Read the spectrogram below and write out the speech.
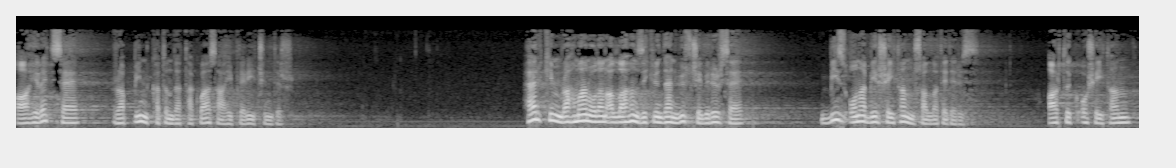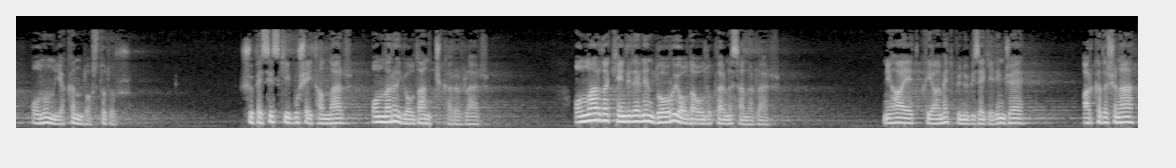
Ahiretse Rabbin katında takva sahipleri içindir. Her kim Rahman olan Allah'ın zikrinden yüz çevirirse, biz ona bir şeytan musallat ederiz. Artık o şeytan onun yakın dostudur. Şüphesiz ki bu şeytanlar onları yoldan çıkarırlar. Onlar da kendilerinin doğru yolda olduklarını sanırlar. Nihayet kıyamet günü bize gelince arkadaşına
